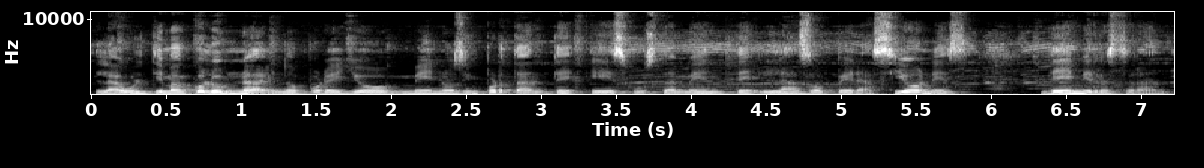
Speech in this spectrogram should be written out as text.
la última columna, y no por ello menos importante, es justamente las operaciones de mi restaurante.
